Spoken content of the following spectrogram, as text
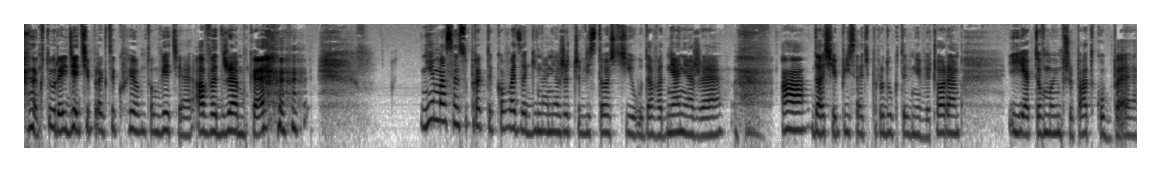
której dzieci praktykują tą, wiecie, awę drzemkę. nie ma sensu praktykować zaginania rzeczywistości i udowadniania, że A da się pisać produktywnie wieczorem i jak to w moim przypadku B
